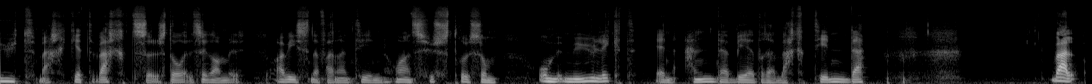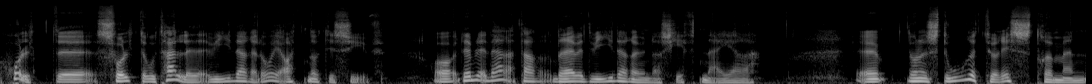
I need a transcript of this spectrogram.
utmerket vert, som det står i disse gamle avisene fra den tiden, og hans hustru som om mulig en enda bedre vertinne. Vel, Holt eh, solgte hotellet videre da i 1887, og det ble deretter drevet videre under skiftende eiere. Eh, da den store turiststrømmen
